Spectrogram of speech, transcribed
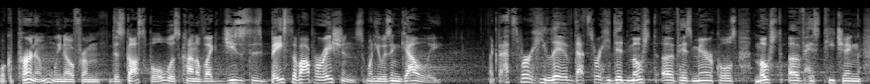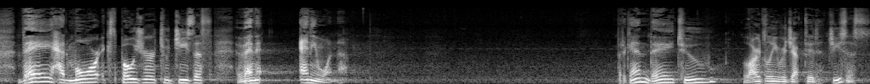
Well, Capernaum, we know from this gospel, was kind of like Jesus' base of operations when he was in Galilee. Like that's where he lived, that's where he did most of his miracles, most of his teaching. They had more exposure to Jesus than anyone. But again, they too largely rejected Jesus.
